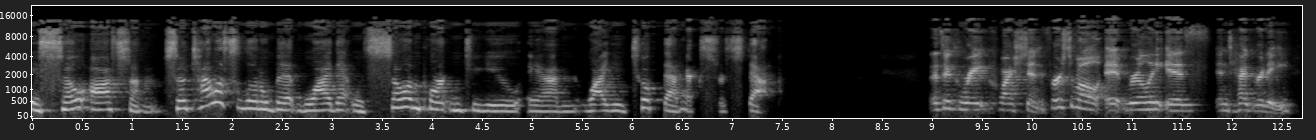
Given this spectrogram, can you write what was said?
is so awesome. So tell us a little bit why that was so important to you and why you took that extra step. That's a great question. First of all, it really is integrity.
